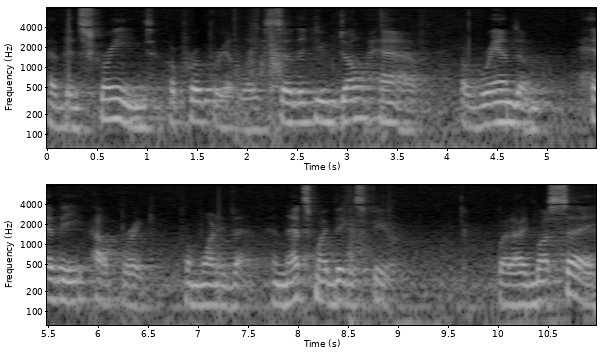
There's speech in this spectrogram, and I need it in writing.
have been screened appropriately so that you don't have a random heavy outbreak from one event. And that's my biggest fear. But I must say,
